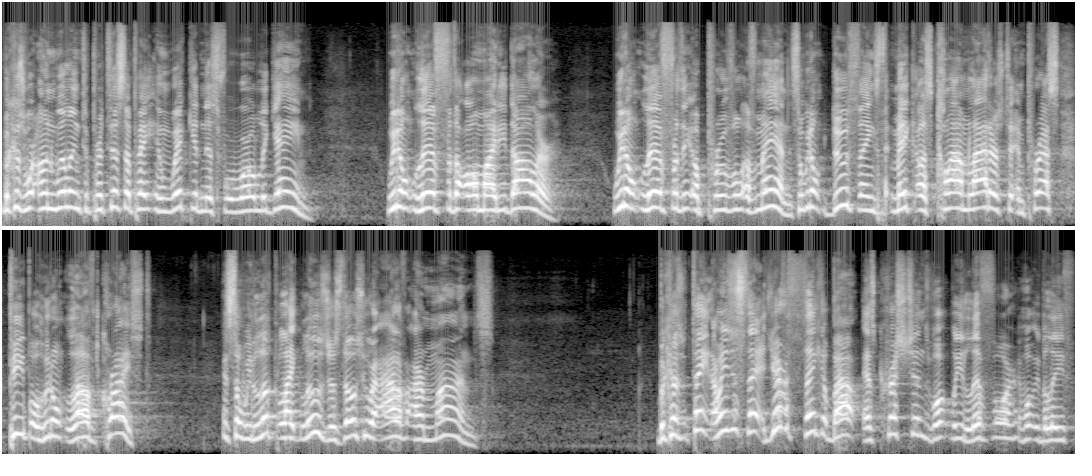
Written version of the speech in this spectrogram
Because we're unwilling to participate in wickedness for worldly gain. We don't live for the almighty dollar. We don't live for the approval of man. So we don't do things that make us climb ladders to impress people who don't love Christ. And so we look like losers, those who are out of our minds. Because think, I mean, just think, do you ever think about as Christians what we live for and what we believe?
